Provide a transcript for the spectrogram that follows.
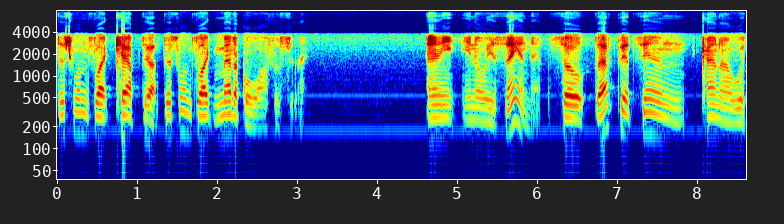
This one's like captain. Yeah. This one's like medical officer." And he, you know, he's saying that. So that fits in kind of with,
